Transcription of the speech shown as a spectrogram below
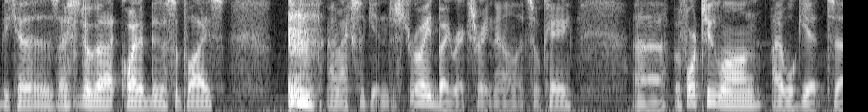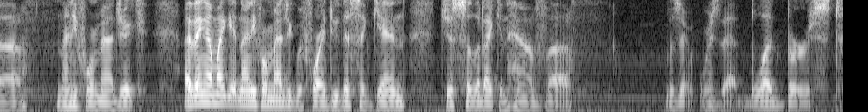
because I still got quite a bit of supplies. I'm actually getting destroyed by Rex right now. That's okay. Uh, before too long, I will get uh, 94 magic. I think I might get 94 magic before I do this again, just so that I can have. Uh, was it? Where's that? Blood burst.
